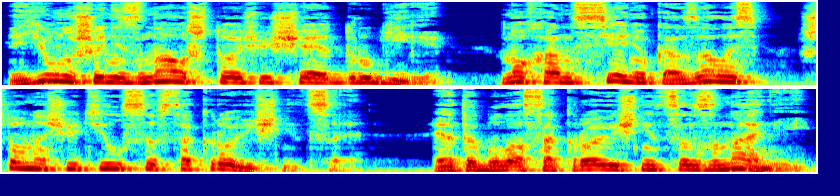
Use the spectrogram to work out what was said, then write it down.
Юноша не знал, что ощущают другие, но Хан Сенью казалось, что он ощутился в сокровищнице. Это была сокровищница знаний,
